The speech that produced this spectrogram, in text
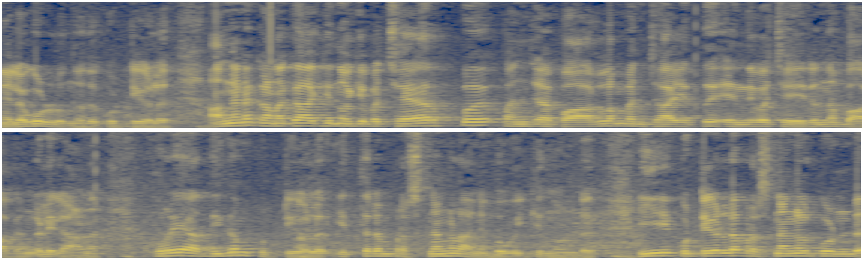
നിലകൊള്ളുന്നത് കുട്ടികൾ അങ്ങനെ കണക്കാക്കി നോക്കിയപ്പോൾ ചേർപ്പ് പഞ്ചാ പാർലം പഞ്ചായത്ത് എന്നിവ ചേരുന്ന ഭാഗങ്ങളിലാണ് കുറേ അധികം കുട്ടികൾ ഇത്തരം പ്രശ്നങ്ങൾ അനുഭവിക്കുന്നുണ്ട്. ഈ കുട്ടികളുടെ പ്രശ്നങ്ങൾ കൊണ്ട്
